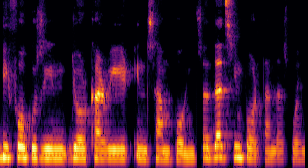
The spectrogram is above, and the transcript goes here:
be focusing your career in some point. So that's important as well.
